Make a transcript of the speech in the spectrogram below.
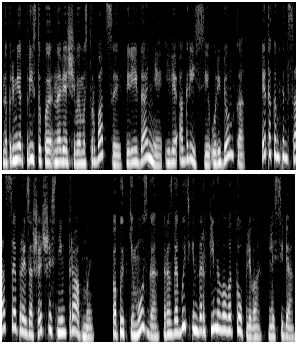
Например, приступы навязчивой мастурбации, переедания или агрессии у ребенка – это компенсация произошедшей с ним травмы, попытки мозга раздобыть эндорфинового топлива для себя.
